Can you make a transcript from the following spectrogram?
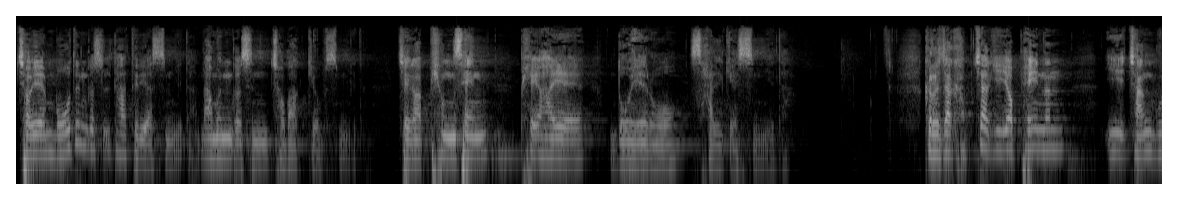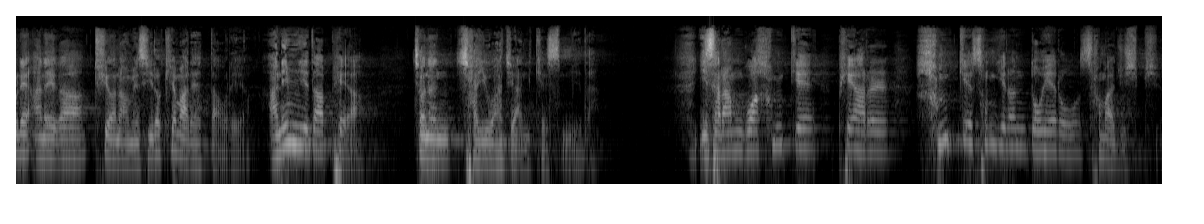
저의 모든 것을 다 드렸습니다. 남은 것은 저밖에 없습니다. 제가 평생 폐하의 노예로 살겠습니다. 그러자 갑자기 옆에 있는 이 장군의 아내가 튀어나오면서 이렇게 말했다고 그래요. 아닙니다, 폐하. 저는 자유하지 않겠습니다. 이 사람과 함께 폐하를 함께 섬기는 노예로 삼아 주십시오.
